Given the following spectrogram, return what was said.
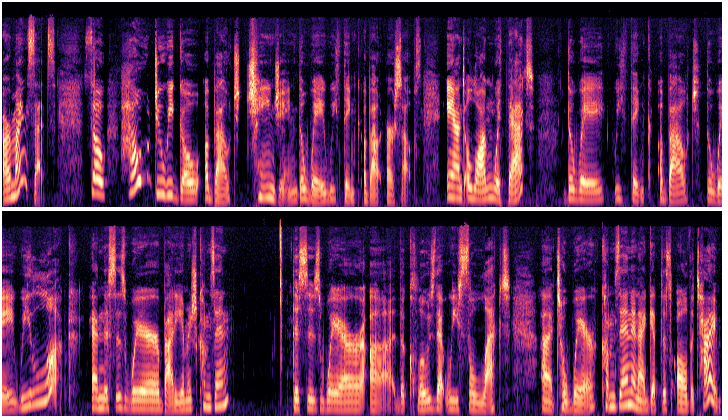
our mindsets. So, how do we go about changing the way we think about ourselves? And along with that, the way we think about the way we look. And this is where body image comes in. This is where uh, the clothes that we select uh, to wear comes in. And I get this all the time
